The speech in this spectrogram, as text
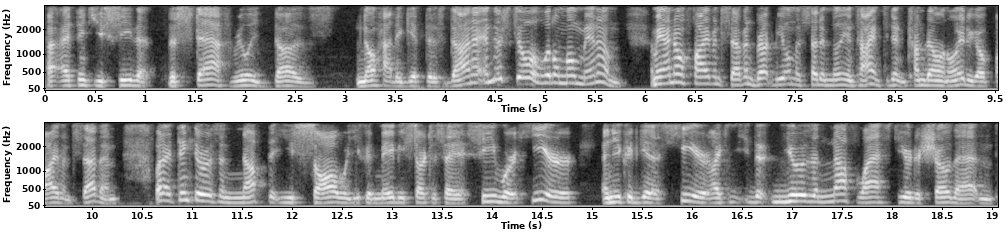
I think you see that the staff really does know how to get this done. And there's still a little momentum. I mean, I know five and seven. Brett Bielema said a million times he didn't come to Illinois to go five and seven, but I think there was enough that you saw where you could maybe start to say, "See, we're here, and you could get us here." Like there was enough last year to show that, and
